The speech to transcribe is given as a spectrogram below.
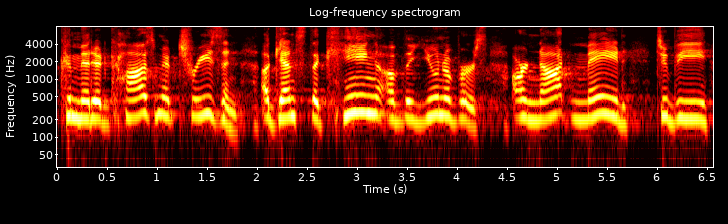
committed cosmic treason against the King of the universe are not made to be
